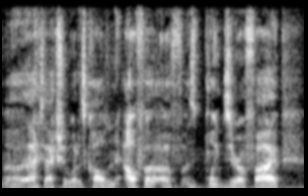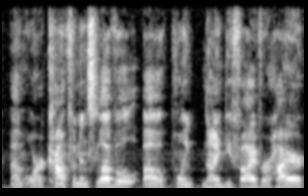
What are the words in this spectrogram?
Uh, that's actually what it's called, an alpha of 0.05 um, or a confidence level of 0.95 or higher.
